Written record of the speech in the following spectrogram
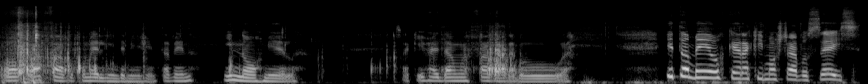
Ó a fava como é linda, minha gente, tá vendo? Enorme ela. Isso aqui vai dar uma favada boa. E também eu quero aqui mostrar a vocês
